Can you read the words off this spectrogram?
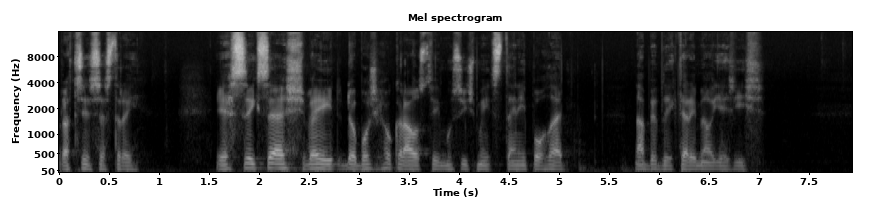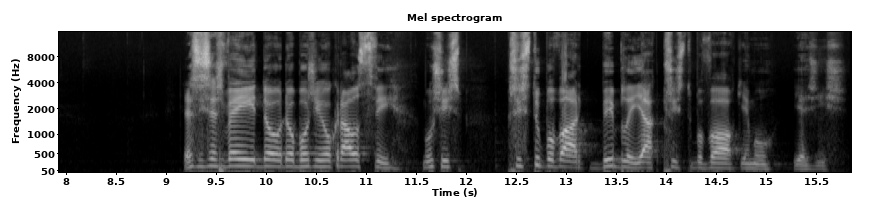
Bratři a sestry, jestli chceš vejít do Božího království, musíš mít stejný pohled na Bibli, který měl Ježíš. Jestli chceš vejít do, do Božího království, musíš přistupovat k Bibli, jak přistupoval k němu Ježíš.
